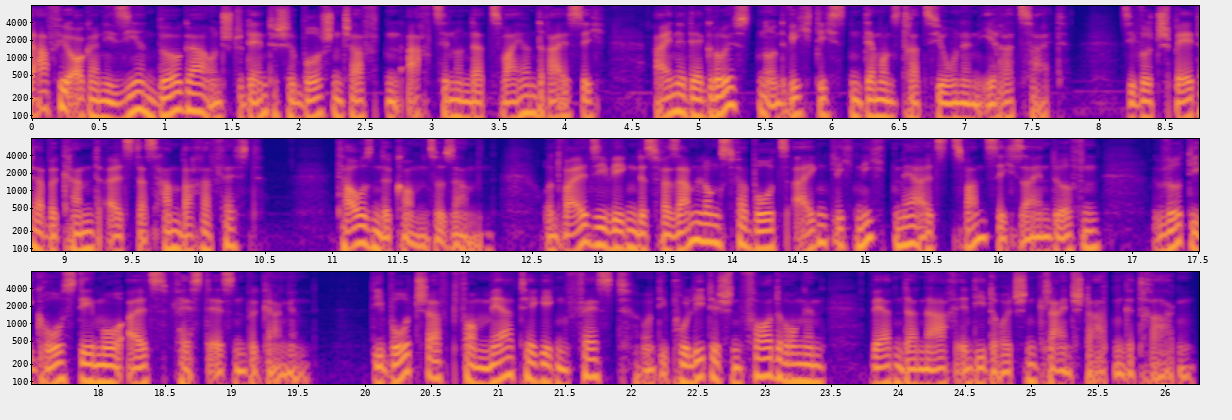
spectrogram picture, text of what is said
Dafür organisieren Bürger und studentische Burschenschaften 1832 eine der größten und wichtigsten Demonstrationen ihrer Zeit. Sie wird später bekannt als das Hambacher Fest. Tausende kommen zusammen, und weil sie wegen des Versammlungsverbots eigentlich nicht mehr als 20 sein dürfen, wird die Großdemo als Festessen begangen. Die Botschaft vom mehrtägigen Fest und die politischen Forderungen werden danach in die deutschen Kleinstaaten getragen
